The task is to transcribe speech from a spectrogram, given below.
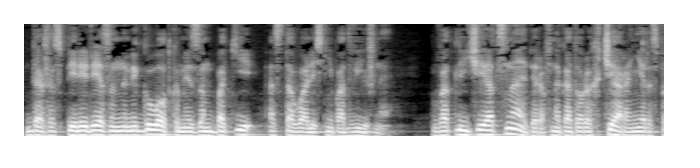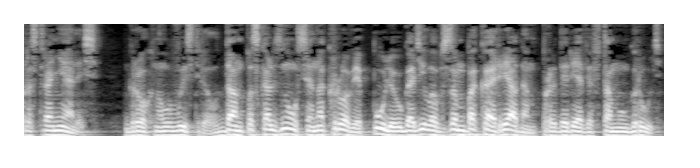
Даже с перерезанными глотками зомбаки оставались неподвижны. В отличие от снайперов, на которых чары не распространялись. Грохнул выстрел. Дан поскользнулся на крови. Пуля угодила в зомбака рядом, продырявив тому грудь.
